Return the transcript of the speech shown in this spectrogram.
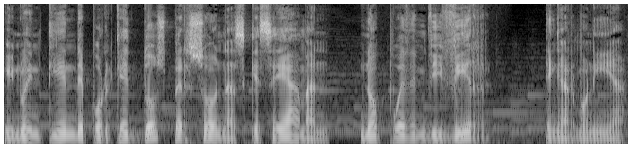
y no entiende por qué dos personas que se aman no pueden vivir en armonía.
